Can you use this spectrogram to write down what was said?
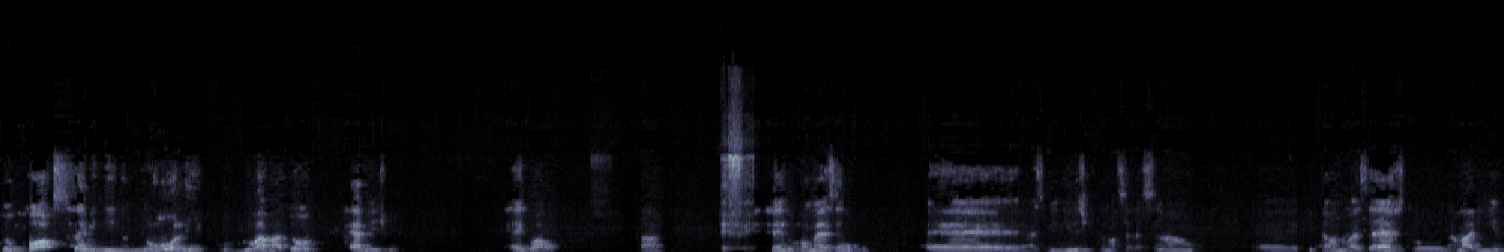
do boxe feminino no olímpico, no amador, é a mesma. É igual. Tá? Perfeito. Tendo como exemplo é, as meninas que estão na seleção, é, que estão no exército ou na marinha,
